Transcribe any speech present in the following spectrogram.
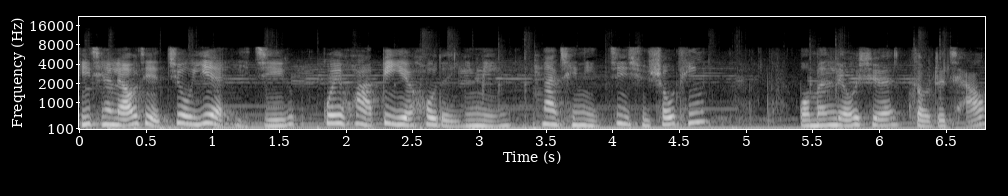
提前了解就业以及规划毕业后的移民，那请你继续收听。我们留学走着瞧。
